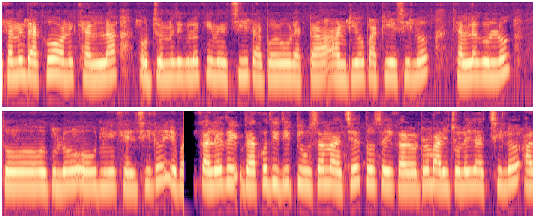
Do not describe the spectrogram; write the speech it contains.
এখানে দেখো, অনেক খেলনা, ওর জন্য যেগুলো কিনেছি, তারপর ওর একটা আন্টিও পাঠিয়েছিল খেলনাগুলো, তো ওগুলো ও নিয়ে খেলছিল। এবার বিকালে দেখো দিদির টিউশন আছে, তো সেই কারণে বাড়ি চলে যাচ্ছিল। আর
